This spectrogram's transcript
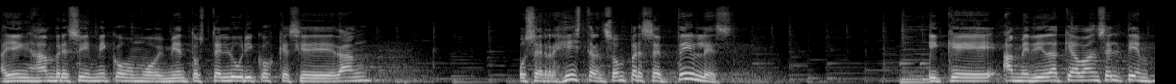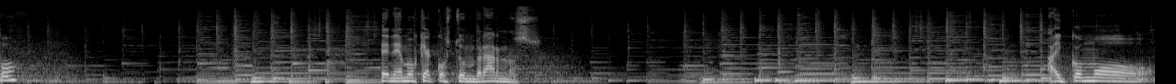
hay enjambres sísmicos o movimientos telúricos que se dan o se registran, son perceptibles y que a medida que avanza el tiempo tenemos que acostumbrarnos. Hay como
